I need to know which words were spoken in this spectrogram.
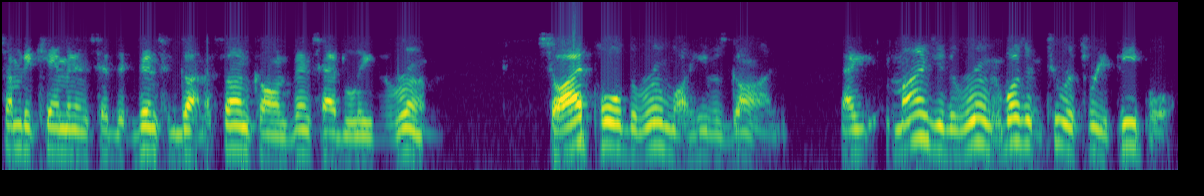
somebody came in and said that Vince had gotten a phone call and Vince had to leave the room. So I pulled the room while he was gone. Now, mind you, the room it wasn't two or three people,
